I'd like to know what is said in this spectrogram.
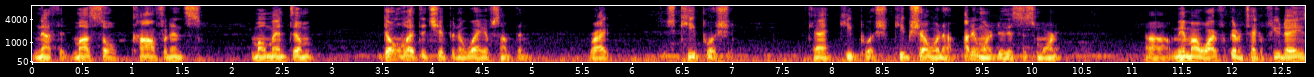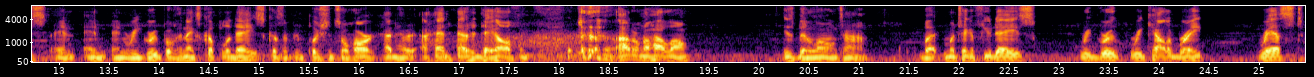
Nothing. Muscle, confidence, momentum. Don't let the chipping away of something, right? Just keep pushing. Okay, keep pushing, keep showing up. I didn't want to do this this morning. Uh, me and my wife are going to take a few days and, and, and regroup over the next couple of days because I've been pushing so hard. Hadn't had, I hadn't had a day off, and I don't know how long. It's been a long time, but I'm going to take a few days, regroup, recalibrate, rest,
